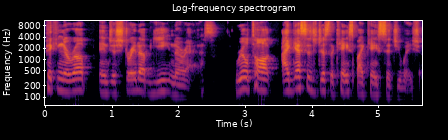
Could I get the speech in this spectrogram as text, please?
picking her up, and just straight up yeeting her ass. Real talk, I guess it's just a case by case situation.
